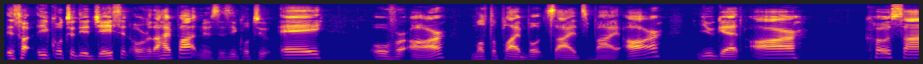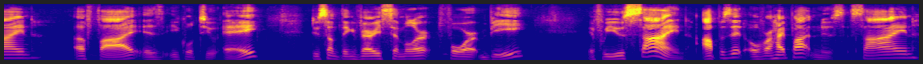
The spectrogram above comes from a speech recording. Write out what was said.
is equal to the adjacent over the hypotenuse is equal to a over r. Multiply both sides by r. You get r cosine of phi is equal to a. Do something very similar for b. If we use sine, opposite over hypotenuse, sine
